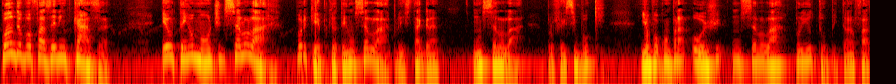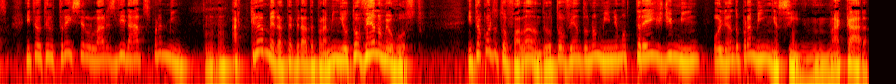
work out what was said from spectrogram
Quando eu vou fazer em casa, eu tenho um monte de celular. Por quê? Porque eu tenho um celular para o Instagram, um celular para o Facebook e eu vou comprar hoje um celular para o YouTube. Então eu faço. Então eu tenho três celulares virados para mim. Uhum. A câmera está virada para mim e eu estou vendo o meu rosto. Então, quando eu estou falando, eu estou vendo no mínimo três de mim olhando para mim, assim, na cara.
